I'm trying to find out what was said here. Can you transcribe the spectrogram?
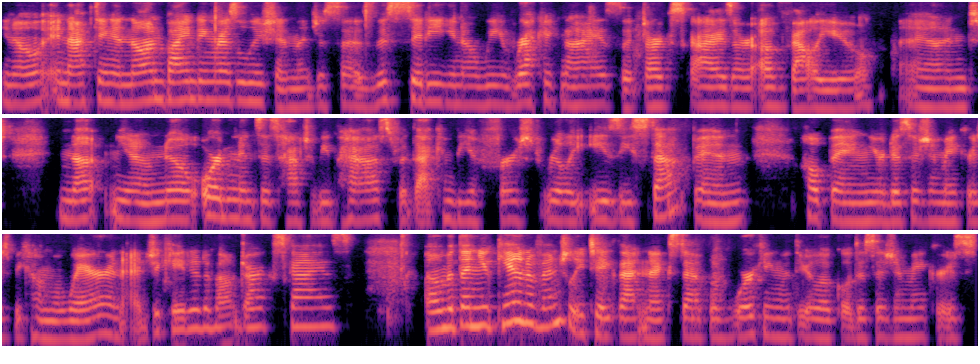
you know, enacting a non-binding resolution that just says this city, you know, we recognize that dark skies are of value and not, you know, no ordinances have to be passed, but that can be a first really easy step in helping your decision makers become aware and educated about dark skies. Um, but then you can eventually take that next step of working with your local decision makers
